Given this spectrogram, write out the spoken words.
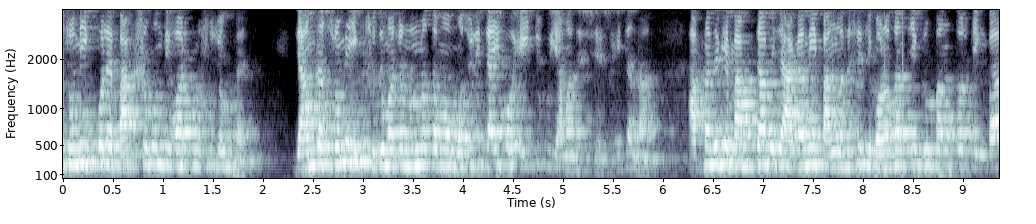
শ্রমিক বলে বাক্সবন্দী হওয়ার কোনো সুযোগ নাই। যে আমরা শ্রমিক, শুধুমাত্র ন্যূনতম মজুরি চাইব, এইটুকুই আমাদের শেষ, এটা না। আপনাদেরকে ভাবতে হবে যে আগামী বাংলাদেশে যে গণতান্ত্রিক রূপান্তর কিংবা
